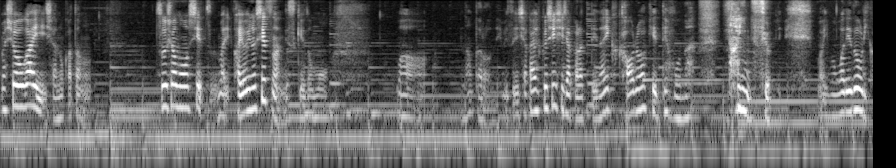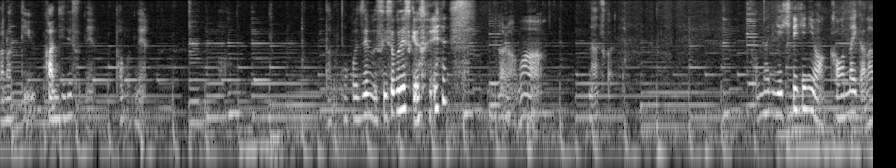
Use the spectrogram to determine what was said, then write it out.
まあ、障害者の方の通所の施設、まあ、通いの施設なんですけれどもまあなんだろうね別に社会福祉士だからって何か変わるわけでもな ないんですよね。まあ今まで通りかなっていう感じですね。多分ね、まあ、多分これ全部推測ですけどね。だからまあなんですかね。んなに劇的には変わんないかな。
